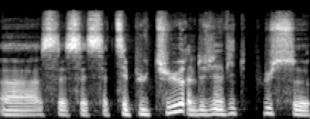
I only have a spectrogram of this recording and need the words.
euh, cette sépulture. Elle devient vite plus euh,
